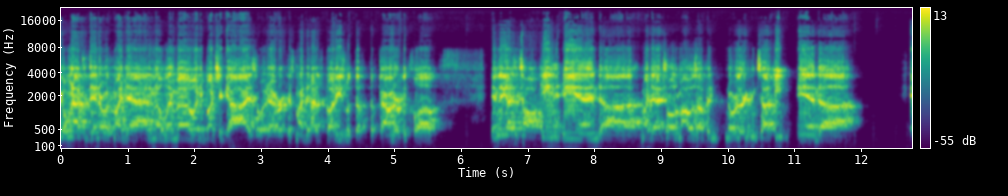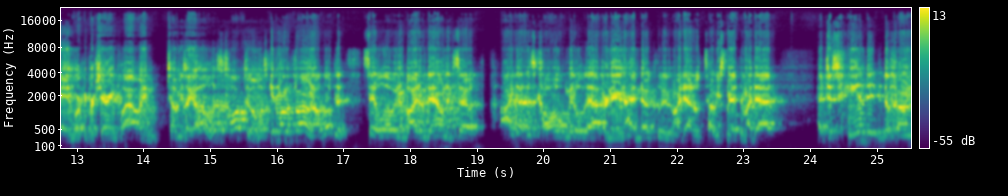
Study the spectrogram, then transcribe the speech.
going out to dinner with my dad in a limo and a bunch of guys or whatever because my dad's buddies with the, the founder of the club. And they got to talking, and uh, my dad told him I was up in northern Kentucky and uh, and working for Schering Plough. And Tubby's like, "Oh, let's talk to him. Let's get him on the phone. I'd love to say hello and invite him down." And so I got this call middle of the afternoon. I had no clue that my dad was Tubby Smith, and my dad had just handed the phone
